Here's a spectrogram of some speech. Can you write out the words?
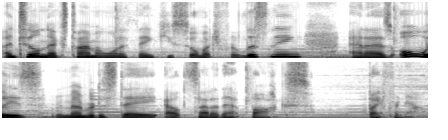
Until next time, I want to thank you so much for listening. And as always, remember to stay outside of that box. Bye for now.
